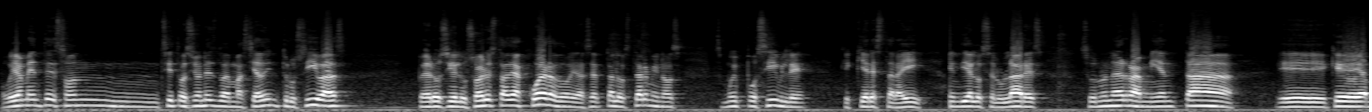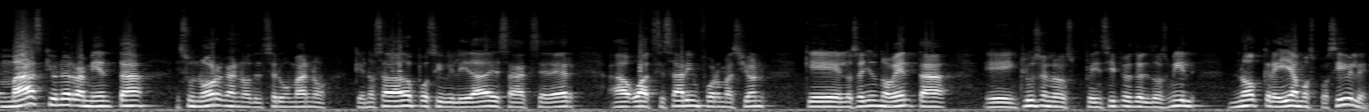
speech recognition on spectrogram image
Obviamente son situaciones demasiado intrusivas, pero si el usuario está de acuerdo y acepta los términos, es muy posible que quiere estar ahí. Hoy en día los celulares son una herramienta eh, que más que una herramienta es un órgano del ser humano que nos ha dado posibilidades a acceder a, o accesar información que en los años 90, e incluso en los principios del 2000, no creíamos posible.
